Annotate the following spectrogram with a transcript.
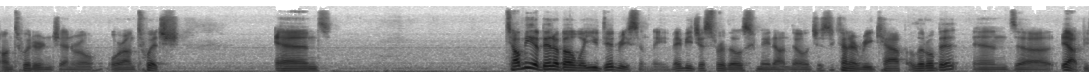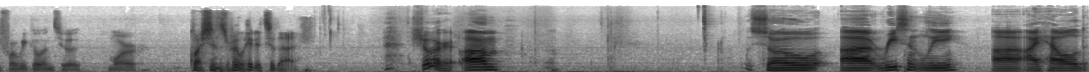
on Twitter in general or on Twitch, and tell me a bit about what you did recently maybe just for those who may not know just to kind of recap a little bit and uh, yeah before we go into more questions related to that. Sure. Um, so uh, recently, uh, I held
